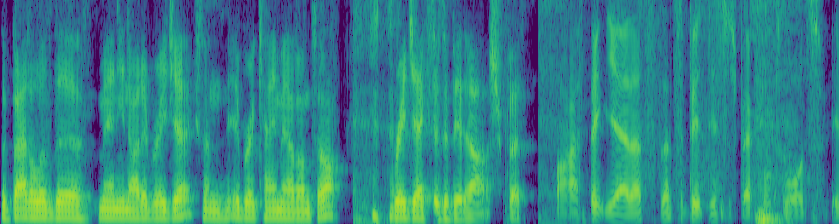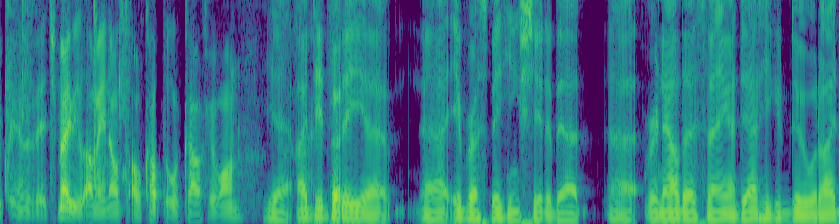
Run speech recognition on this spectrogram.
the battle of the Man United rejects, and Ibra came out on top. rejects is a bit harsh, but Oh, I think yeah, that's that's a bit disrespectful towards Ibrahimovic. Maybe I mean I'll, I'll cop the Lukaku one. Yeah, I did But- see uh, uh, Ibra speaking shit about uh, Ronaldo saying, "I doubt he could do what I,"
